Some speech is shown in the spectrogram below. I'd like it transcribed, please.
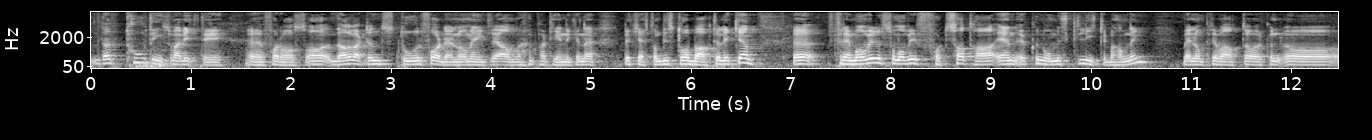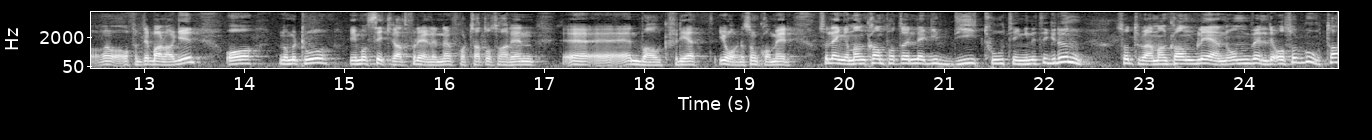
Det er to ting som er viktig eh, for oss. og Det hadde vært en stor fordel om egentlig alle partiene kunne bekrefte om de står bak det eller ikke. Eh, fremover så må vi fortsatt ha en økonomisk likebehandling mellom private og, offentlige barnehager. Og nummer to, vi må sikre at foreldrene fortsatt også har en, eh, en valgfrihet i årene som kommer. Så lenge man kan legge de to tingene til grunn, så tror jeg man kan bli enige om veldig, også godta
